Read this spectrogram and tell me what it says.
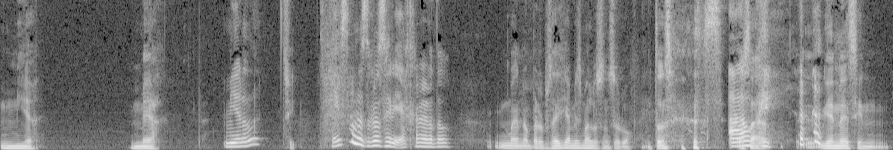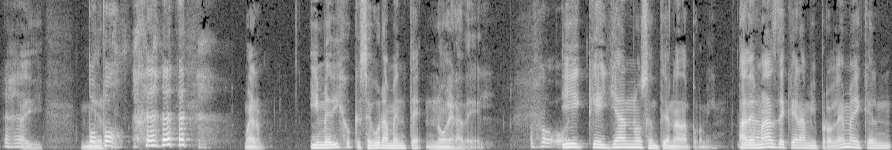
Mier. Mer. ¿Mierda? Sí. Eso no es grosería, Gerardo. Bueno, pero pues ella misma lo censuró. Entonces, Ah, o sea, eh, viene sin ahí. Popó. Bueno, y me dijo que seguramente no era de él. Oh, Y que ya no sentía nada por mí. Además de que era mi problema y que él,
